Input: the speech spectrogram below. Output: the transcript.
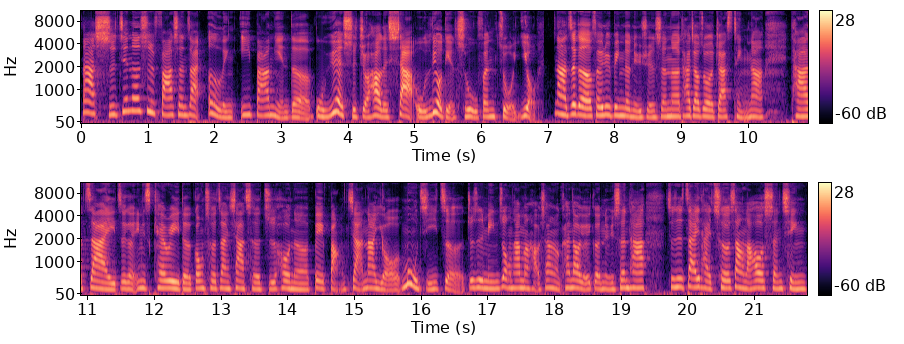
那时间呢是发生在二零一八年的五月十九号的下午六点十五分左右。那这个菲律宾的女学生呢，她叫做 Justin。那她在这个 Inis Carry 的公车站下车之后呢，被绑架。那有目击者，就是民众，他们好像有看到有一个女生，她就是在一台车上，然后神情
